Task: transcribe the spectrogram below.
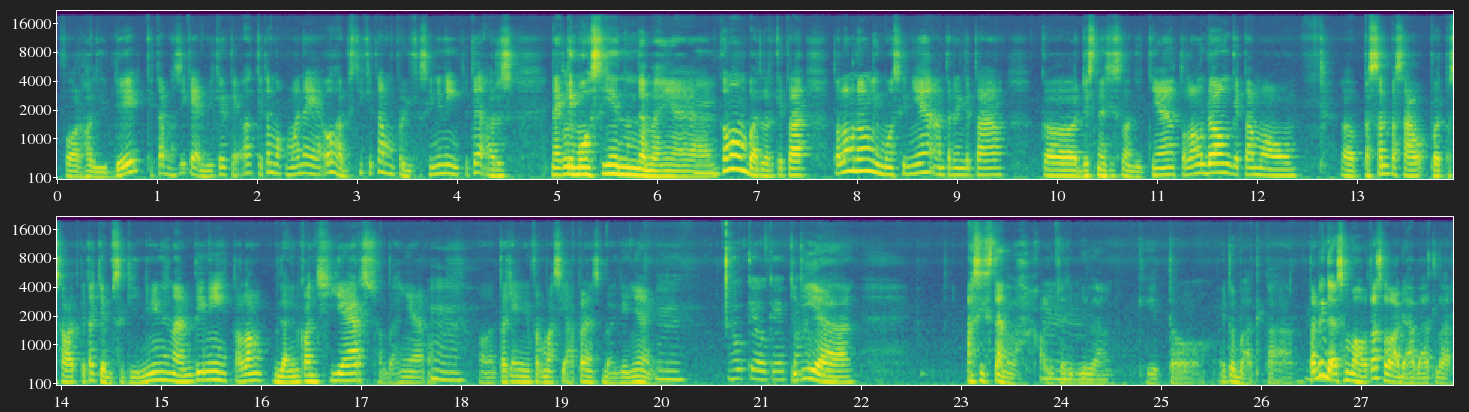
for holiday kita pasti kayak mikir kayak oh kita mau ke mana ya? Oh habis ini kita mau pergi ke sini nih. Kita harus naik limosin contohnya kan? Kamu mau butler kita tolong dong limosinnya anterin kita ke destinasi selanjutnya. Tolong dong kita mau uh, pesan pesawat buat pesawat kita jam segini nih nanti nih. Tolong bilangin concierge contohnya. Hmm. uh, tanya informasi apa dan sebagainya gitu. Hmm. Oke oke. jadi paham. ya asisten lah kalau bisa dibilang gitu. Itu butler. Tapi nggak semua hotel selalu ada butler.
